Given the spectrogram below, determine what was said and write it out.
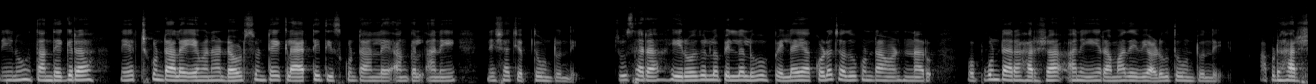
నేను తన దగ్గర నేర్చుకుంటాలే ఏమైనా డౌట్స్ ఉంటే క్లారిటీ తీసుకుంటానులే అంకుల్ అని నిషా చెప్తూ ఉంటుంది. చూసారా ఈ రోజుల్లో పిల్లలు పెళ్ళయ్యాక కూడా చదువుకుంటామంటున్నారు. ఒప్పుకుంటారా హర్ష అని రమాదేవి అడుగుతూ ఉంటుంది. అప్పుడు హర్ష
